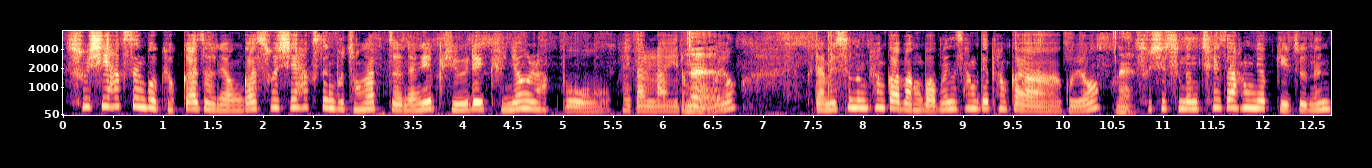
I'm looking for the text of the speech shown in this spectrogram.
수시 학생부 교과 전형과 수시 학생부 종합 전형의 비율의 균형을 확보해 달라 이런 네. 거고요. 그다음에 수능 평가 방법은 상대 평가고요. 네. 수시 수능 최저 학력 기준은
